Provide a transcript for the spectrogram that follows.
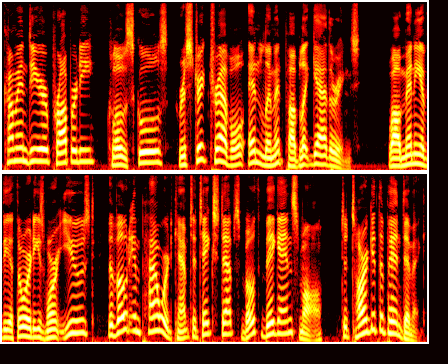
commandeer property, close schools, restrict travel, and limit public gatherings. While many of the authorities weren't used, the vote empowered Kemp to take steps, both big and small, to target the pandemic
